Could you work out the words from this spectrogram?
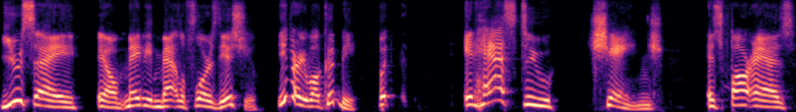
you say, you know, maybe Matt LaFleur is the issue. He very well could be, but it has to change as far as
